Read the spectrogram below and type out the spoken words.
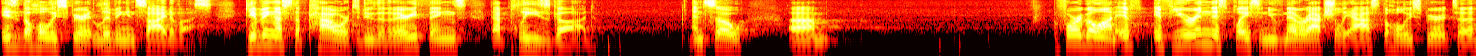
is the Holy Spirit living inside of us, giving us the power to do the very things that please God. And so, um, before I go on, if, if you're in this place and you've never actually asked the Holy Spirit to,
